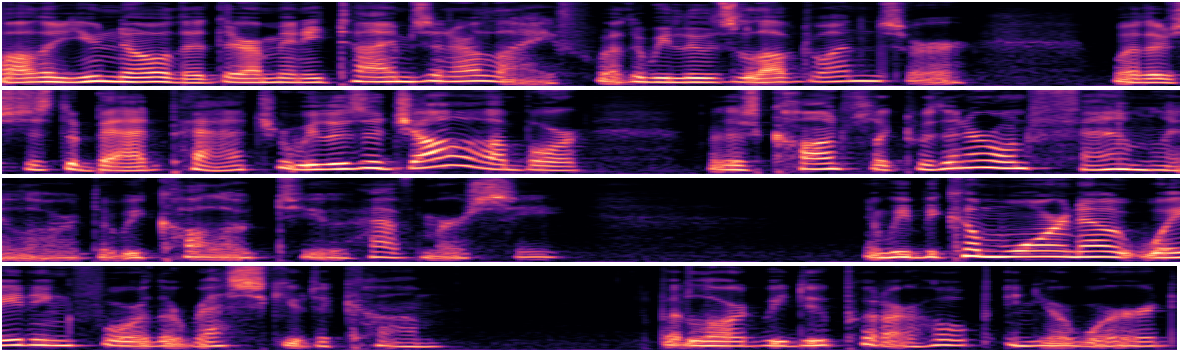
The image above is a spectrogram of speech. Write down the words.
Father, you know that there are many times in our life, whether we lose loved ones or whether it's just a bad patch or we lose a job or there's conflict within our own family, Lord, that we call out to you, have mercy. And we become worn out waiting for the rescue to come. But Lord, we do put our hope in your word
